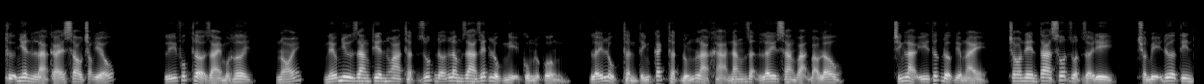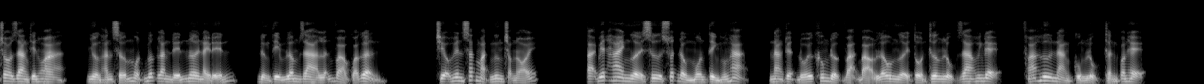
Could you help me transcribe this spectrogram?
tự nhiên là cái sau trọng yếu. Lý phúc thở dài một hơi, nói, nếu như giang thiên hoa thật giúp đỡ lâm gia giết lục nghị cùng lục cuồng, lấy lục thần tính cách thật đúng là khả năng giận lây sang vạn bảo lâu. Chính là ý thức được điểm này, cho nên ta sốt ruột rời đi, chuẩn bị đưa tin cho giang thiên hoa nhường hắn sớm một bước lăn đến nơi này đến, đừng tìm lâm gia lẫn vào quá gần. Triệu huyên sắc mặt ngưng trọng nói, tại biết hai người sư xuất đồng môn tình huống hạ, nàng tuyệt đối không được vạn bảo lâu người tổn thương lục gia huynh đệ, phá hư nàng cùng lục thần quan hệ.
